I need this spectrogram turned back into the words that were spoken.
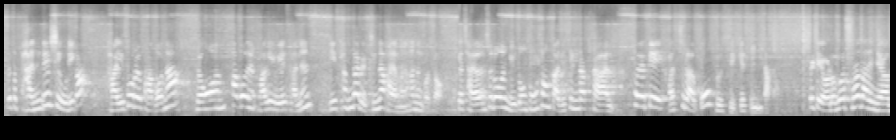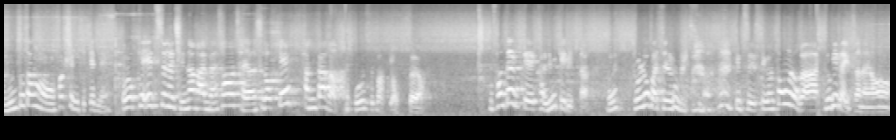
그래서 반드시 우리가 다이소를 가거나 병원, 학원을 가기 위해서는 이 상가를 지나가야만 하는 거죠. 자연스러운 유동 동선까지 생각한 설계의 가치라고 볼 수 있겠습니다. 이렇게 여러 번 지나다니면 눈도장은 확실히 찍겠네. 이렇게 1층을 지나가면서 자연스럽게 상가가 보일 수밖에 없어요. 선택의 갈림길이 있다. 응? 졸로 갈지 일로 갈지. 그치. 지금 통로가 두 개가 있잖아요.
